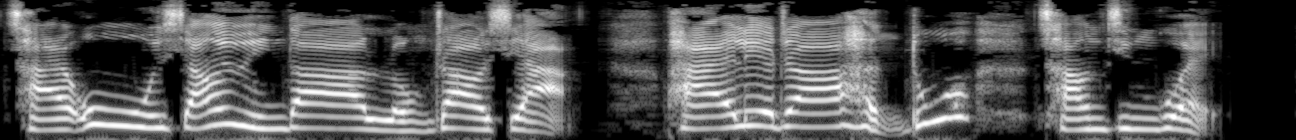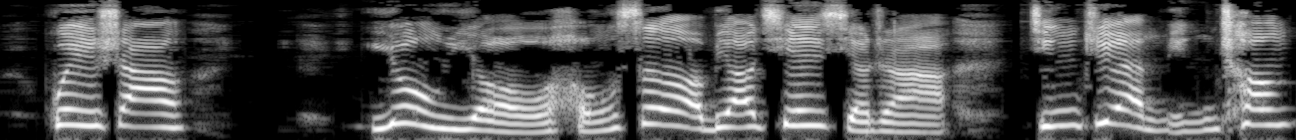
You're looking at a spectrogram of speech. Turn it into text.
彩雾祥云的笼罩下，排列着很多藏经柜，柜上用有红色标签写着。经卷名称。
